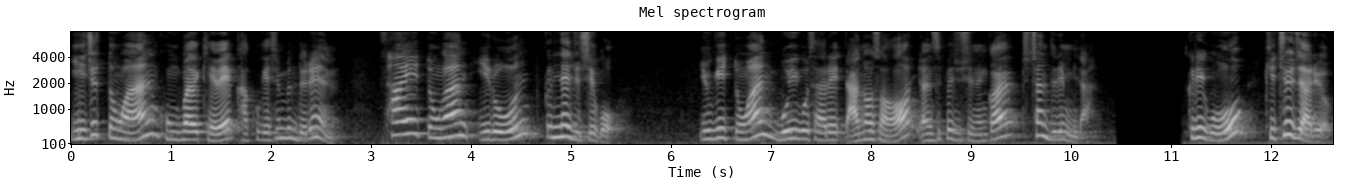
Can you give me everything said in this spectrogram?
2주 동안 공부할 계획 갖고 계신 분들은 4일 동안 이론 끝내주시고 6일 동안 모의고사를 나눠서 연습해 주시는 걸 추천드립니다. 그리고 기출자료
